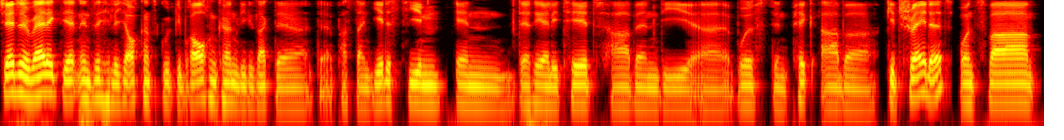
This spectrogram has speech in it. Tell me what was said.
JJ Reddick, die hätten ihn sicherlich auch ganz gut gebrauchen können. Wie gesagt, der, der passt da in jedes Team. In der Realität haben die äh, Wolves den Pick aber getradet. Und zwar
